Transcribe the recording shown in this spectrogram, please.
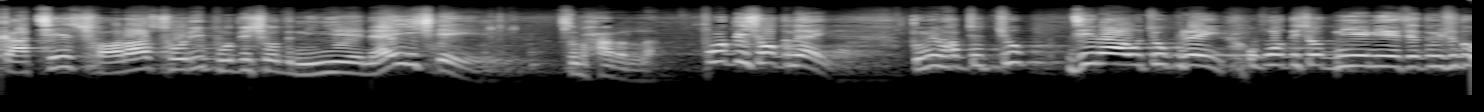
কাছে সরাসরি প্রতিশোধ নিয়ে নেয় সে। সুবহানাল্লাহ। প্রতিশোধ নেয়। তুমি ভাবছ, চুপ জি না ও চুপ নেই, ও প্রতিশোধ নিয়ে নিয়েছে, তুমি শুধু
